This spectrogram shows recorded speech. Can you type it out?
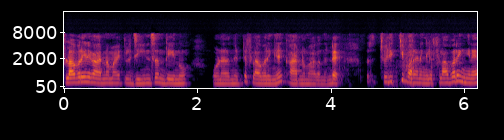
ഫ്ലവറിങ്ങിന് കാരണമായിട്ടുള്ള ജീൻസ് എന്ത് ചെയ്യുന്നു? ഉണർന്നിട്ട് ഫ്ലവറിങ്ങിന് കാരണമാകുന്നുണ്ട്. ചുരുക്കി പറയണമെങ്കിൽ ഫ്ലവറിങ്ങിനെ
